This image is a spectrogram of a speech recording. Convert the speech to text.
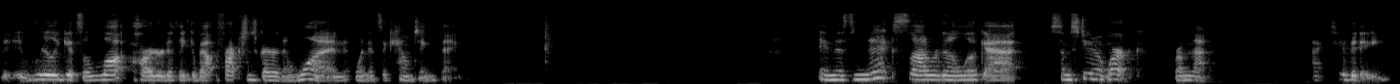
it really gets a lot harder to think about fractions greater than one when it's a counting thing. In this next slide, we're going to look at some student work from that activity.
